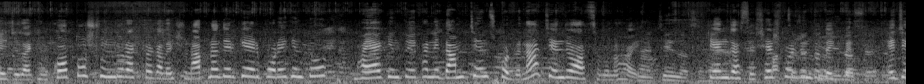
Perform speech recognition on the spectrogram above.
এই যে দেখেন কত সুন্দর একটা কালেকশন আপনাদেরকে এরপরে কিন্তু ভাইয়া কিন্তু এখানে দাম চেঞ্জ করবে না? চেঞ্জও আছে মনে হয়। হ্যাঁ চেঞ্জ আছে চেঞ্জ আছে শেষ পর্যন্ত দেখবেন। এই যে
